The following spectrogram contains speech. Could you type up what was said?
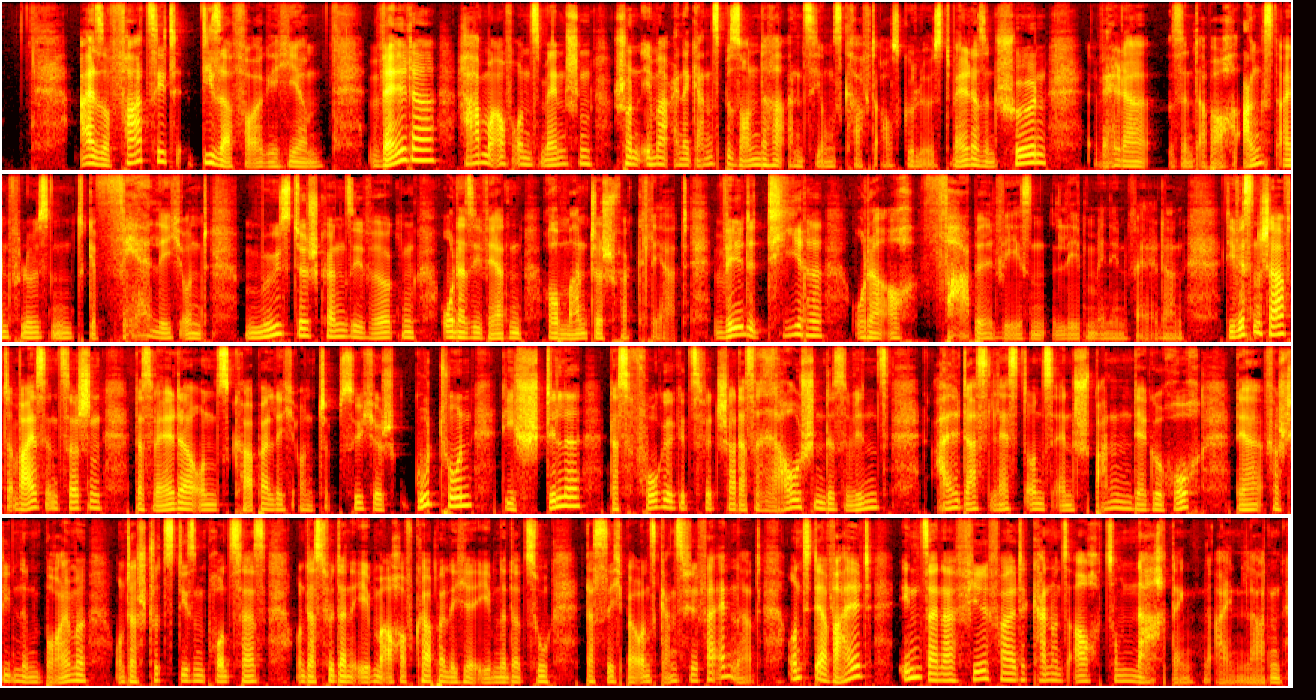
Also Fazit dieser Folge hier. Wälder haben auf uns Menschen schon immer eine ganz besondere Anziehungskraft ausgelöst. Wälder sind schön, Wälder sind aber auch angsteinflößend, gefährlich und mystisch können sie wirken oder sie werden romantisch verklärt. Wilde Tiere oder auch Fabelwesen leben in den Wäldern. Die Wissenschaft weiß inzwischen, dass Wälder uns körperlich und psychisch gut tun. Die Stille, das Vogelgezwitscher, das Rauschen des Winds, all das lässt uns entspannen. Der Geruch der verschiedenen Bäume unterstützt diesen Prozess und das führt dann eben auch auf körperlicher Ebene dazu, dass sich bei uns ganz viel verändert. Und der Wald in seiner Vielfalt kann uns auch zum Nachdenken einladen.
